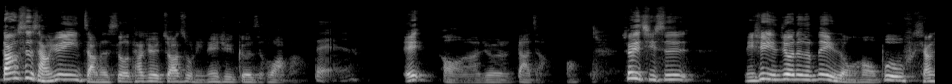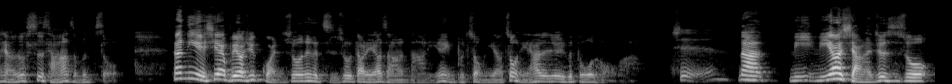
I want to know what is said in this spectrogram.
当市场愿意涨的时候，他就会抓住你那句鸽子话嘛。对。哎，哦，然后就大涨哦。所以其实你去研究那个内容哦，不如想想说市场要怎么走。那你也现在不要去管说那个指数到底要涨到哪里，那你不重要，重点它是就一个多头嘛。是。那你你要想的就是说。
